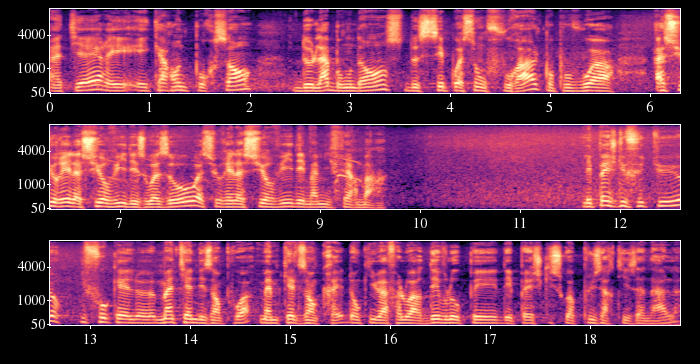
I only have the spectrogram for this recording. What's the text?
un tiers et, et 40% de l'abondance de ces poissons fourrages pour pouvoir assurer la survie des oiseaux, assurer la survie des mammifères marins. Les pêches du futur, il faut qu'elles maintiennent des emplois, même qu'elles en créent. Donc il va falloir développer des pêches qui soient plus artisanales.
